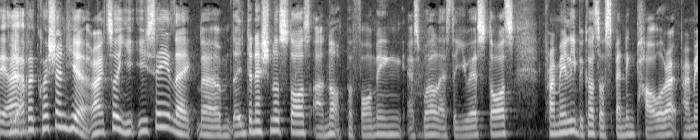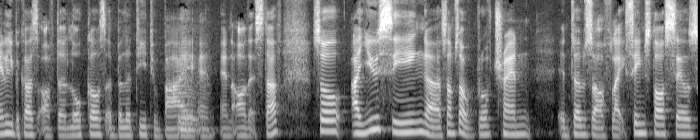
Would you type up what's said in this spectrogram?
Wait, I Yeah. have a question here, right? So you, you say like the, the international stores are not performing as well as the US stores, primarily because of spending power, right? Primarily because of the locals' ability to buy and, and all that stuff. So are you seeing uh, some sort of growth trend in terms of like same store sales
